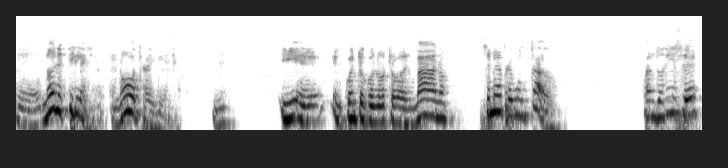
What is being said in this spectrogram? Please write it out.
eh, no en esta iglesia, en otra iglesia. y eh, encuentro con otros hermanos, se me ha preguntado, cuando dice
